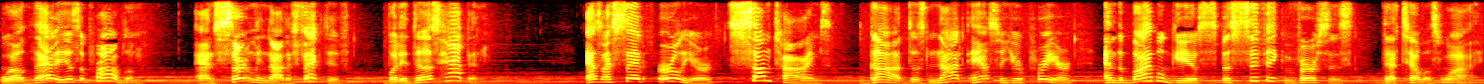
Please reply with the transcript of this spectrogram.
well, that is a problem and certainly not effective, but it does happen. As I said earlier, sometimes God does not answer your prayer, and the Bible gives specific verses that tell us why.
